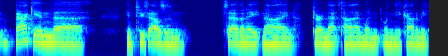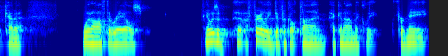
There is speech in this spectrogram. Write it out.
back in uh, in 2007, 8, 9, during that time when when the economy kind of went off the rails, it was a, a, fairly difficult time economically for me.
